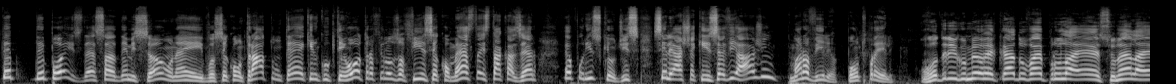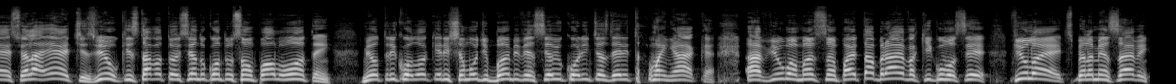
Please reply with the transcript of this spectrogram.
de- depois dessa demissão, né? E você contrata um técnico que tem outra filosofia, você começa a estaca zero. É por isso que eu disse, se ele acha que isso é viagem, maravilha, ponto pra ele. Rodrigo, meu recado vai pro Laércio, não é Laércio, é Laertes, viu? Que estava torcendo contra o São Paulo ontem. Meu tricolor que ele chamou de Bambi venceu e o Corinthians dele tá manhaca. A Vilma Manso Sampaio tá brava aqui com você, viu, Laertes? Pela mensagem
